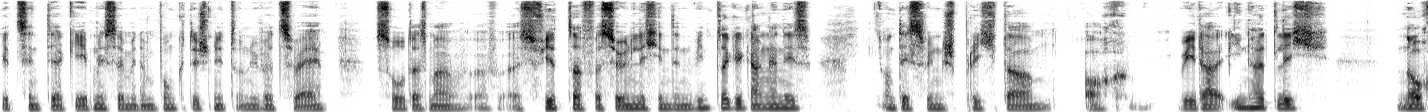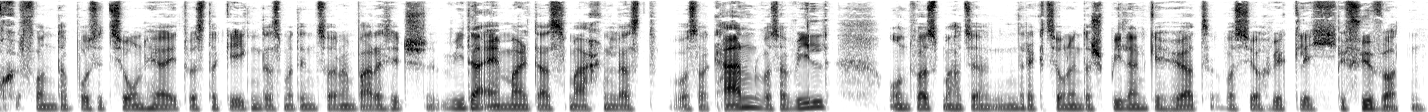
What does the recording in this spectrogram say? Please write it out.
Jetzt sind die Ergebnisse mit einem Punkteschnitt und über zwei so, dass man als Vierter versöhnlich in den Winter gegangen ist und deswegen spricht da auch weder inhaltlich noch von der Position her etwas dagegen, dass man den Zoran Barisic wieder einmal das machen lässt, was er kann, was er will und was man hat ja in den Reaktionen der Spielern gehört, was sie auch wirklich befürworten.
